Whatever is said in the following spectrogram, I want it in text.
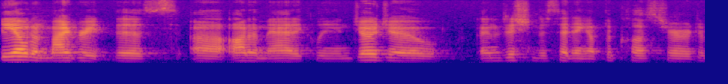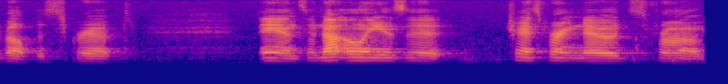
be able to migrate this uh, automatically in JoJo, in addition to setting up the cluster, develop the script. And so not only is it transferring nodes from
